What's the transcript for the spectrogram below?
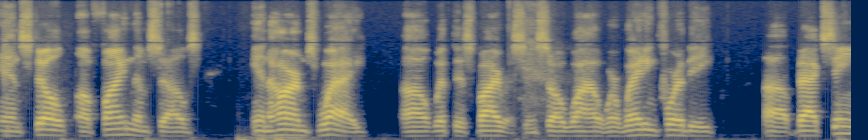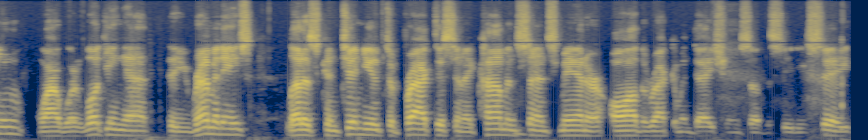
and still uh, find themselves in harm's way uh, with this virus. And so while we're waiting for the uh, vaccine, while we're looking at the remedies, let us continue to practice in a common sense manner all the recommendations of the CDC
